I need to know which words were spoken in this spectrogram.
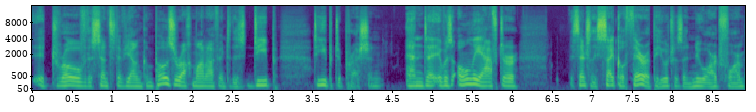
it drove the sensitive young composer Rachmaninoff into this deep, deep depression. And uh, it was only after essentially psychotherapy, which was a new art form,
